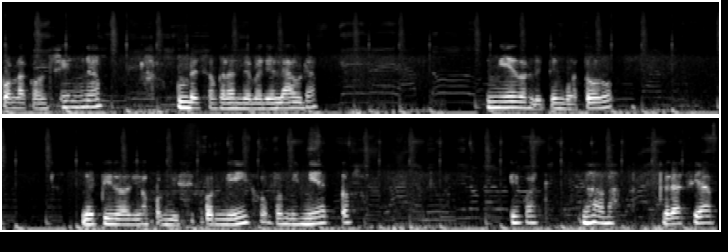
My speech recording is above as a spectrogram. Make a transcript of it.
por la consigna, un beso grande a María Laura. Miedos le tengo a todo. Le pido a Dios por, por mi hijo, por mis nietos. Y bueno, nada más. Gracias.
